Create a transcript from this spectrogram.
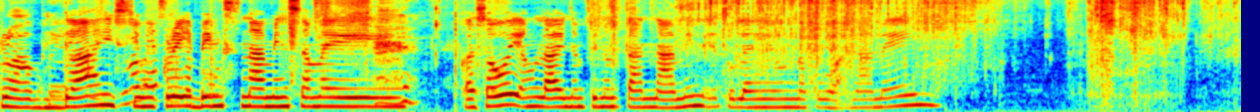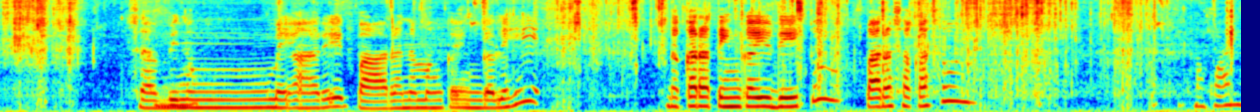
Grabe guys, yung cravings namin sa may kasoy, ang layo ng pinuntahan namin. Ito lang yung nakuha namin. Sabi nung may-ari, para naman kayong galihi. Nakarating kayo dito para sa kasoy. Makuan.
